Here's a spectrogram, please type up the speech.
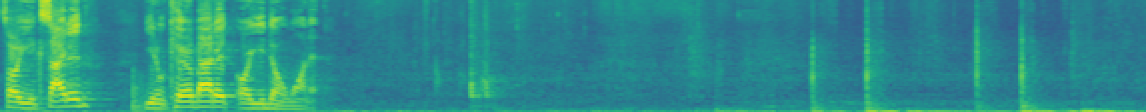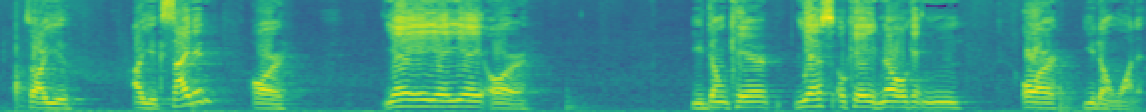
So are you excited? You don't care about it, or you don't want it. So are you are you excited or yay yay yay or you don't care? Yes, okay, no, okay, mm, or you don't want it.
